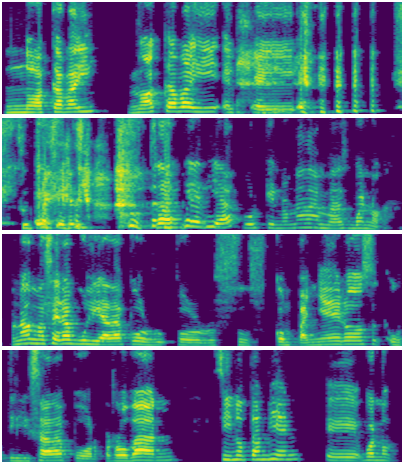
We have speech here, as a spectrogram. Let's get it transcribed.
no acaba ahí, no acaba ahí el, su tragedia. su tragedia, porque no nada más, bueno, no nada más era bulliada por, por sus compañeros, utilizada por Rodán, sino también, eh, bueno,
